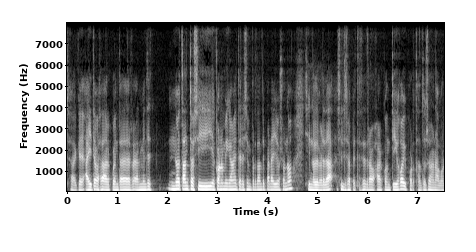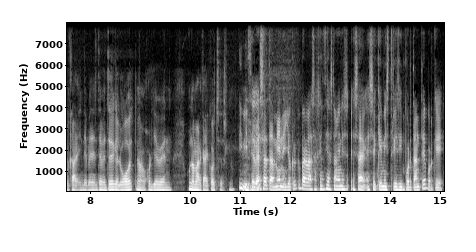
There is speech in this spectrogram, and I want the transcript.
O sea, que ahí te vas a dar cuenta de realmente, no tanto si económicamente eres importante para ellos o no, sino de verdad si les apetece trabajar contigo y por tanto se van a volcar, independientemente de que luego a lo mejor lleven una marca de coches, ¿no? Y viceversa también. Y yo creo que para las agencias también es- esa- ese chemistry es importante porque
